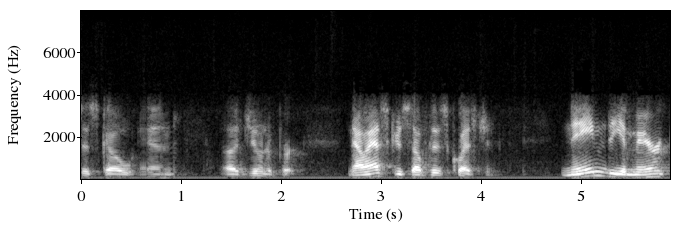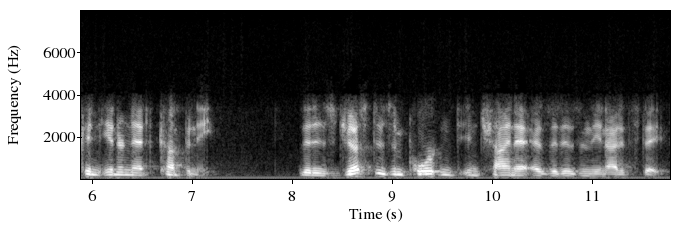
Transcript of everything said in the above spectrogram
Cisco and uh, Juniper. Now, ask yourself this question Name the American internet company that is just as important in China as it is in the United States.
